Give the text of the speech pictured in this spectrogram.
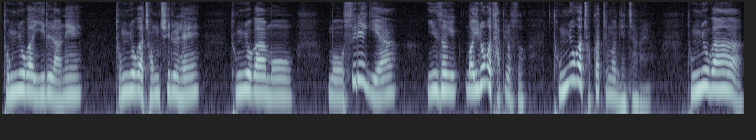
동료가 일을 안 해. 동료가 정치를 해. 동료가 뭐, 뭐, 쓰레기야. 인성이, 막 이런 거 다 필요 없어. 동료가 족 같은 건 괜찮아요. 동료가,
